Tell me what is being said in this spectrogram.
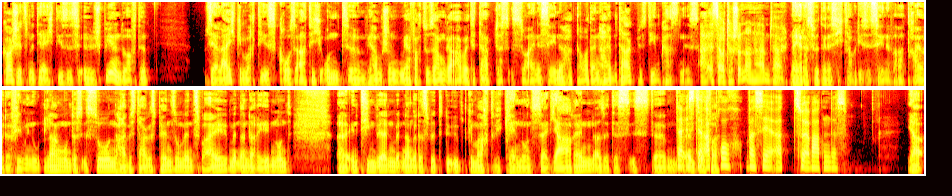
Koschitz, mit der ich dieses äh, spielen durfte, sehr leicht gemacht. Die ist großartig und äh, wir haben schon mehrfach zusammengearbeitet. Da, das ist so eine Szene, hat dauert einen halben Tag, bis die im Kasten ist. Ach, es dauert doch schon noch einen halben Tag. Naja, das wird eine, ich glaube, diese Szene war drei oder vier Minuten lang und das ist so ein halbes Tagespensum, wenn zwei miteinander reden und äh, intim werden miteinander. Das wird geübt gemacht. Wir kennen uns seit Jahren. Also das ist ähm, Da ein ist der Abbruch was sehr er zu erwartendes. Ja,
